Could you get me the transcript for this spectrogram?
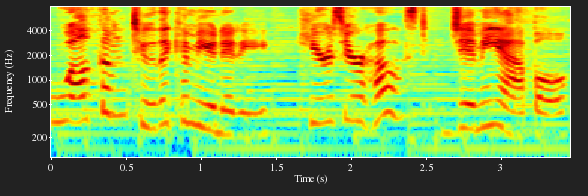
Welcome to the community. Here's your host, Jimmy Apple.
